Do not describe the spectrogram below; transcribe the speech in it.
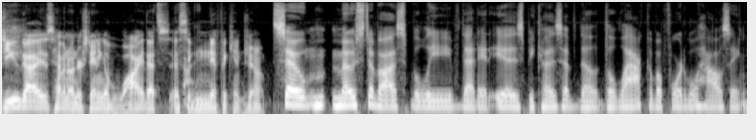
do you guys have an understanding of why that's a significant jump? So m- most of us believe that it is because of the the lack of affordable housing,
